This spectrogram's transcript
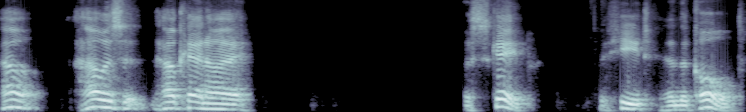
How, how is it, how can I escape the heat and the cold?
